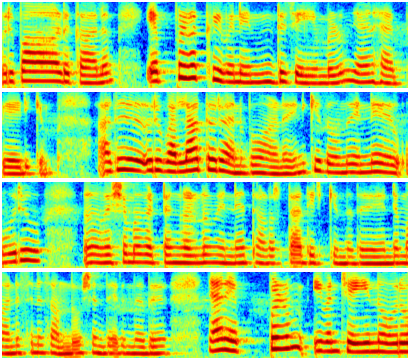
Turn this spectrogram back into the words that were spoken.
ഒരുപാട് കാലം എപ്പോഴൊക്കെ ഇവൻ എന്ത് ചെയ്യുമ്പോഴും ഞാൻ ഹാപ്പി ആയിരിക്കും. അത് ഒരു വല്ലാത്തൊരു അനുഭവമാണ്. എനിക്ക് തോന്നുന്നു എന്നെ ഒരു വിഷമഘട്ടങ്ങളിലും എന്നെ തളർത്താതിരിക്കുന്നത് എന്റെ മനസ്സിന് സന്തോഷം തരുന്നത് ഞാൻ എപ്പോഴും ഇവൻ ചെയ്യുന്ന ഓരോ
